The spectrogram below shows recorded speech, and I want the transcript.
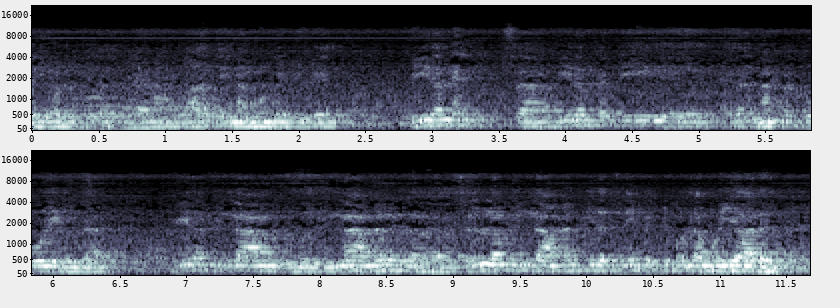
செயல்படுத்தி அதற்கான வாரத்தை நான் முன்வைக்கின்றேன். வீரன் ச- வீரம் கட்டி நண்பர் கூறியிருந்தார் வீரம் இல்லாமல் இல்லாமல் செல்லம் இல்லாமல் வீரத்தினை பெற்றுக்கொள்ள முடியாது.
